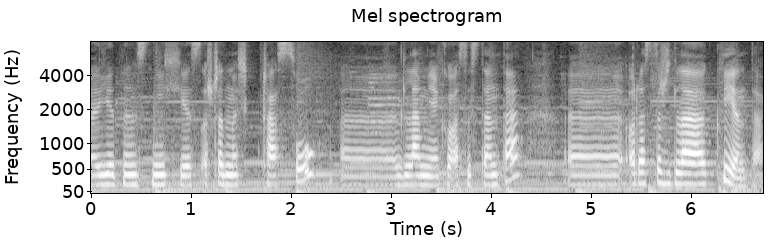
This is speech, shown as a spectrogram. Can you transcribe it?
E, Jednym z nich jest oszczędność czasu e, dla mnie jako asystenta e, oraz też dla klienta.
